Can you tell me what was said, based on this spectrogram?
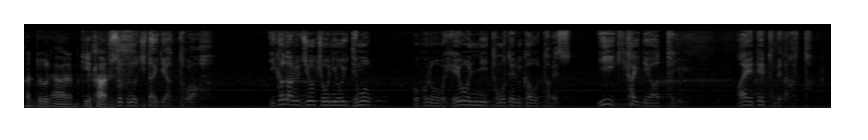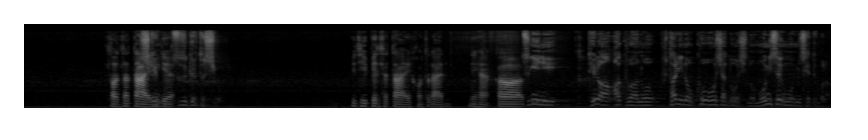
ก็ดูแล้วเมื่อกี้สอน 心を平穏に保てるかを試すいい機会であったゆえあえて止めなかっ สอนสไต た ล์ 試 เมื่อกี้ 験を続けるとしよ วิธีเปลี่ยนสไตล์ของตลาดนี่ฮะ ก็ う次にテラ・アクアの2人の候補者同士の模擬戦を見せてもらう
